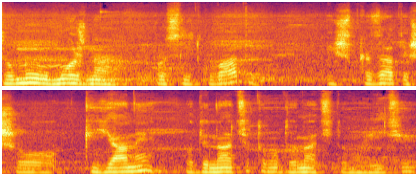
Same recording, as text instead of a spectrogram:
Тому можна прослідкувати і сказати, що кияни в 11-12 віці е,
